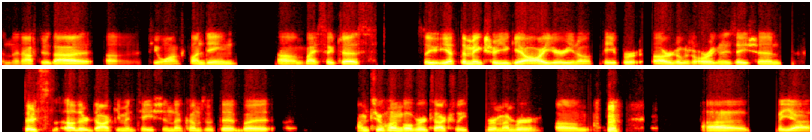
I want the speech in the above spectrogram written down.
and then after that, uh, if you want funding, um, I suggest so you have to make sure you get all your you know paper articles of organization. There's other documentation that comes with it, but I'm too hungover to actually remember. Um, uh, but yeah,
